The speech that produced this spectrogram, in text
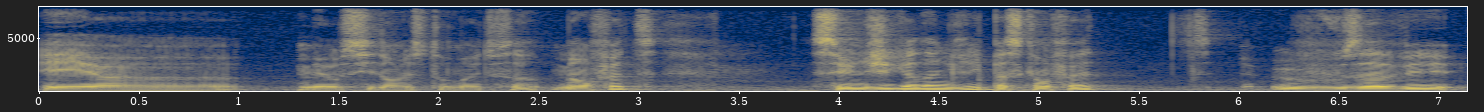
Et, euh, mais aussi dans l'estomac et tout ça. Mais en fait, c'est une giga dinguerie parce qu'en fait, vous avez.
